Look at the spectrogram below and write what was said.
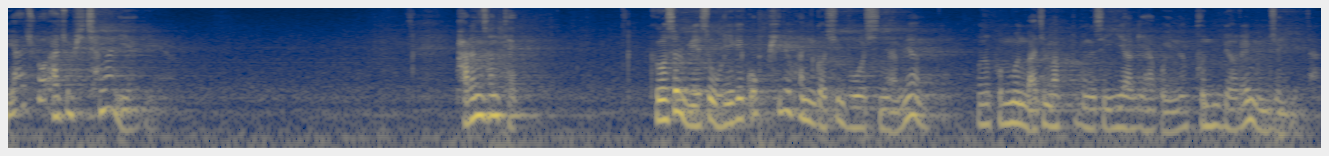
이 아주 아주 비참한 이야기예요. 바른 선택. 그것을 위해서 우리에게 꼭 필요한 것이 무엇이냐면 오늘 본문 마지막 부분에서 이야기하고 있는 분별의 문제입니다.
